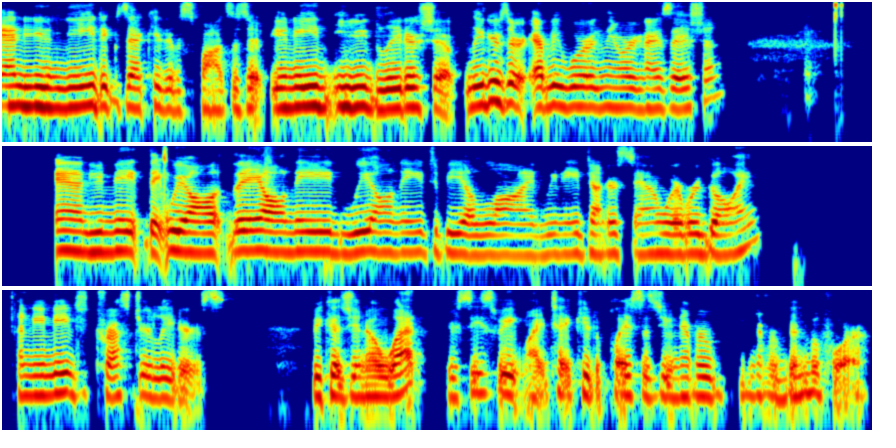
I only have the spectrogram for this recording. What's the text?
And you need executive sponsorship. You need you need leadership. Leaders are everywhere in the organization. And you need that we all they all need we all need to be aligned. We need to understand where we're going. And you need to trust your leaders because you know what your c suite might take you to places you never you've never been before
